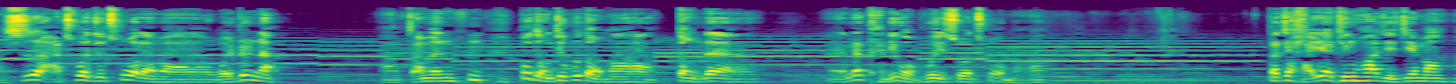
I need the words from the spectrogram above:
啊，是啊，错就错了嘛，我认了。啊，咱们不懂就不懂嘛，懂的，呃，那肯定我不会说错嘛啊。大家还要听花姐姐吗？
